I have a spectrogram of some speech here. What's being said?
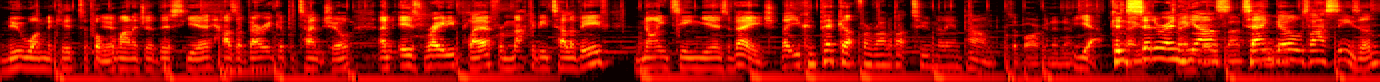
new Wonder Kid to Football yeah. Manager this year, has a very good potential. An Israeli player from Maccabi Tel Aviv, 19 years of age, that you can pick up for around about £2 million. It's a bargain, isn't it? Yeah. Considering 10, 10 he has 10 season, goals last season,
